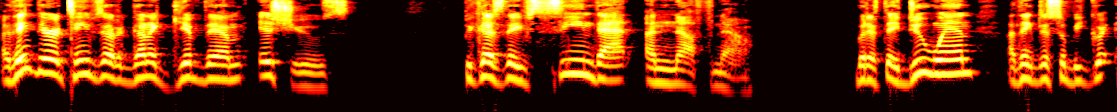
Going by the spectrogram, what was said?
I think there are teams that are going to give them issues because they've seen that enough now. But if they do win, I think this will be great.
